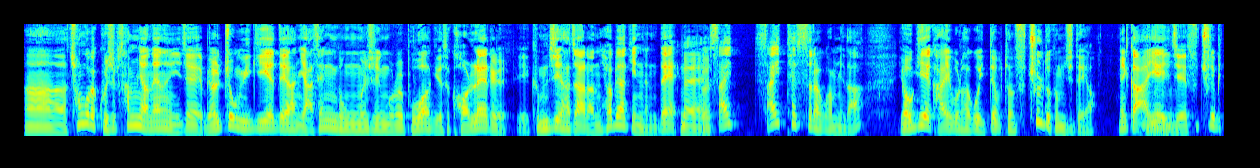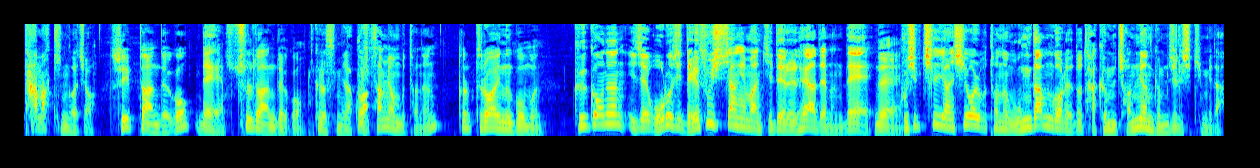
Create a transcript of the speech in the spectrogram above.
어, 1993년에는 이제 멸종 위기에 대한 야생 동물 식물을 보호하기 위해서 걸레를 이 금지하자라는 협약이 있는데 네. 그걸 사이, 사이테스라고 합니다. 여기에 가입을 하고 이때부터는 수출도 금지돼요. 그러니까 아예 음. 이제 수출입이 다 막힌 거죠. 수입도 안 되고 네. 수출도 안 되고. 그렇습니다. 93년부터는 그럼 들어와 있는 곰은 그거는 이제 오로지 내수 시장에만 기대를 해야 되는데 네. 97년 10월부터는 웅담 거래도 다 금 전면 금지를 시킵니다.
